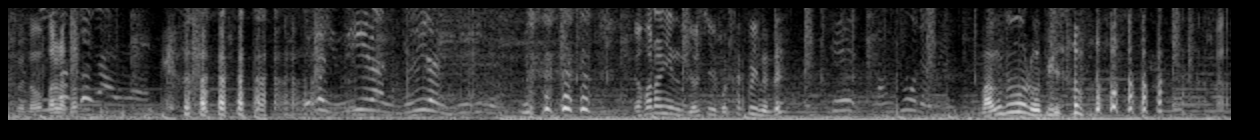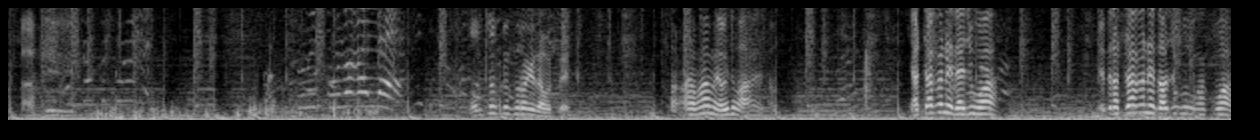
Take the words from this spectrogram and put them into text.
그거 너무 빨라서? 얘가 유일한 유일한 유리는 야, 화랑이는 열심히 뭐 찾고 있는데? 제 망둥어잖아요. 망둥어를 어떻게 잡아? 엄청 큰 소라게 잡았대. 아, 아 화면 여기서 봐. 여기서. 야, 작은 애 내주고 와. 얘들아, 작은 애 놔주고 갖고 와.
